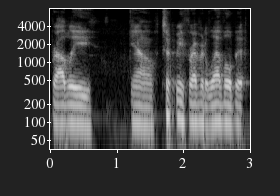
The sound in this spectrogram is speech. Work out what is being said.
probably, you know, took me forever to level, but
